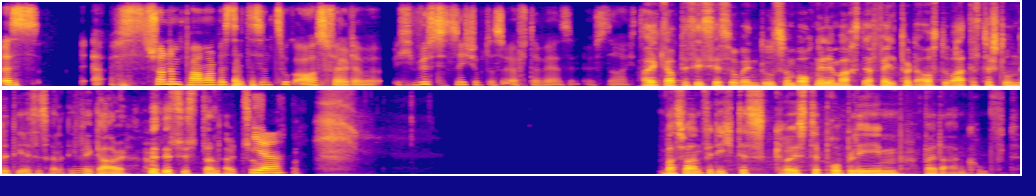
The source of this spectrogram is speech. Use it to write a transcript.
es es ist schon ein paar Mal passiert, dass ein Zug ausfällt, aber ich wüsste jetzt nicht, ob das öfter wäre als in Österreich. Aber ich glaube, das ist ja so, wenn du es am Wochenende machst, er fällt halt aus, du wartest eine Stunde, dir ist es relativ ja. egal. Es ist dann halt so. Ja. Was war für dich das größte Problem bei der Ankunft?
